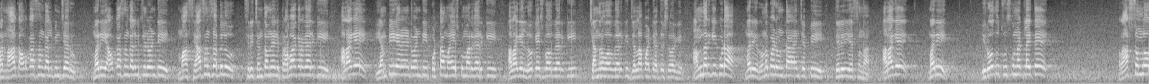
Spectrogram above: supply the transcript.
మరి నాకు అవకాశం కల్పించారు. మరి అవకాశం కల్పించినటువంటి మా శాసనసభ్యులు శ్రీ చింతమనేని ప్రభాకర్ గారికి అలాగే ఎంపీ గారైనటువంటి పుట్ట మహేష్ కుమార్ గారికి అలాగే లోకేష్ బాబు గారికి చంద్రబాబు గారికి జిల్లా పార్టీ అధ్యక్షుల వారికి అందరికీ కూడా మరి రుణపడి ఉంటానని చెప్పి తెలియజేస్తున్నా. అలాగే మరి ఈరోజు చూసుకున్నట్లయితే రాష్ట్రంలో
